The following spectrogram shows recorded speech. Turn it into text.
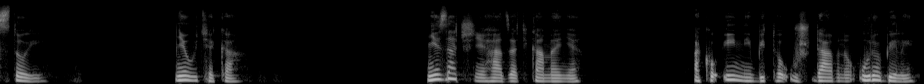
Stojí. Neuteká. Nezačne hádzať kamene, ako iní by to už dávno urobili.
